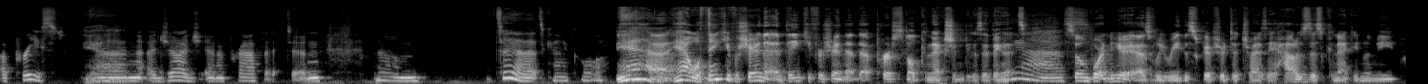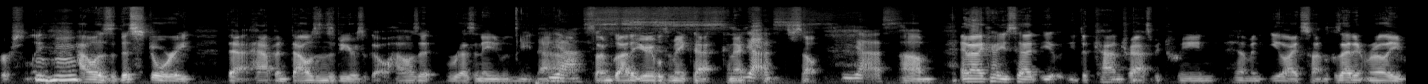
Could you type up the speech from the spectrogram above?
a priest Yeah. and a judge and a prophet, and um, so yeah, that's kind of cool. Yeah, yeah. Well, thank you for sharing that, and thank you for sharing that that personal connection because I think that's Yes. so important to hear as we read the scripture to try to say, how is this connecting with me personally? Mhm. How is this story that happened thousands of years ago? How is it resonating with me now? Yes. So I'm glad that you're able to make that connection. Yes. So, Yes. um, and I like how you said you, the contrast between him and Eli's son because I didn't really,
